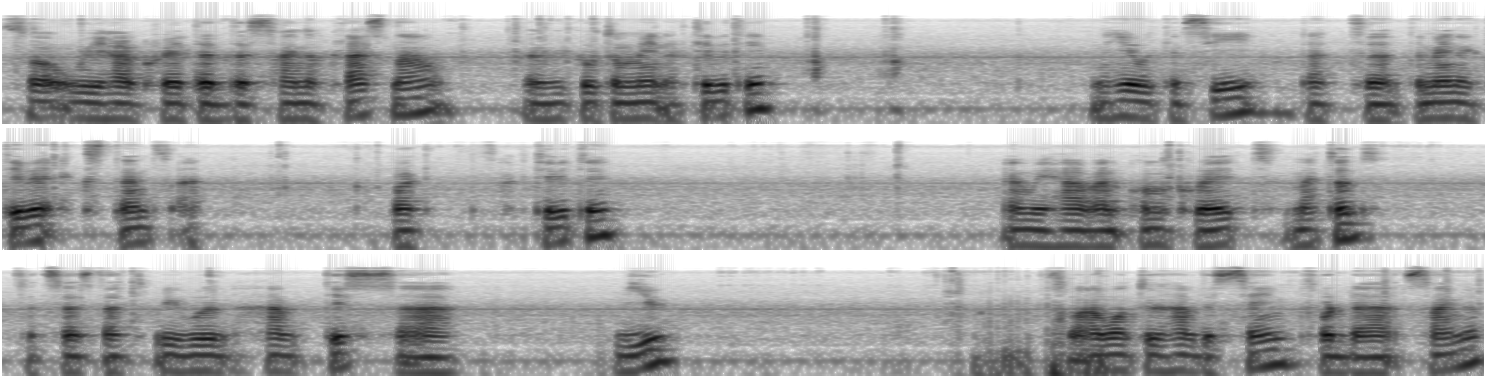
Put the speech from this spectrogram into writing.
So we have created the sign up class now. And we go to main activity. And here we can see that uh, the main activity extends a compact activity and we have an onCreate method that says that we will have this uh, view. So I want to have the same for the sign up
